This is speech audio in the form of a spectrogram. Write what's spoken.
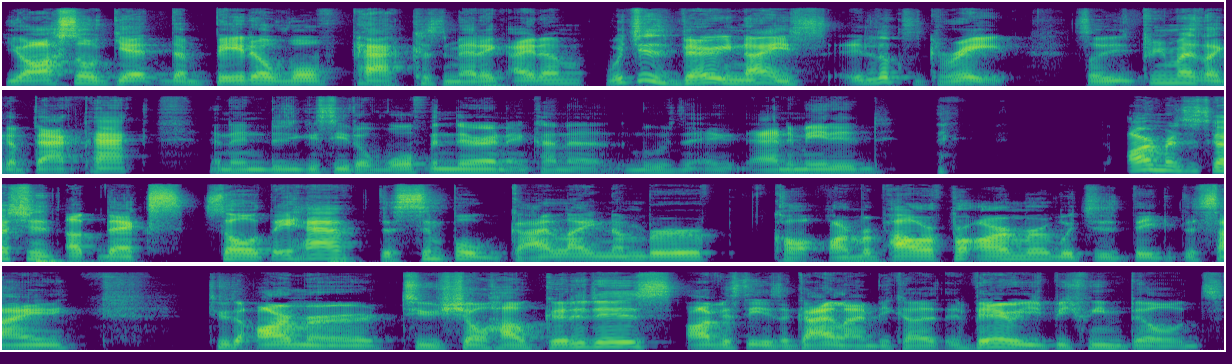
You also get the Beta Wolf Pack cosmetic item, which is very nice. It looks great. So it's pretty much like a backpack, and then you can see the wolf in there, and it kind of moves and animated. armor discussion up next. So they have the simple guideline number called armor power for armor, which is they design to the armor to show how good it is obviously is a guideline because it varies between builds.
